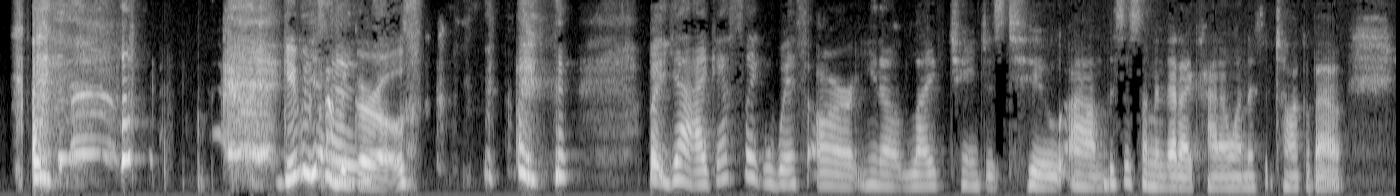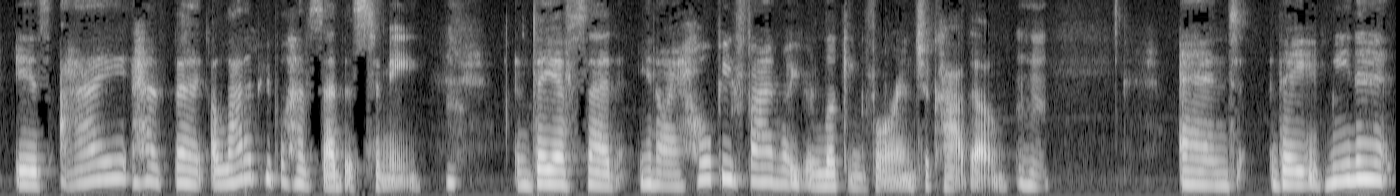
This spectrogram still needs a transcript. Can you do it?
Give it to the girls. but yeah, I guess like with our, you know, life changes too. Um, this is something that I kind of wanted to talk about. Is I have been a lot of people have said this to me. They have said, you know, I hope you find what you're looking for in Chicago, Mhm. And they mean it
